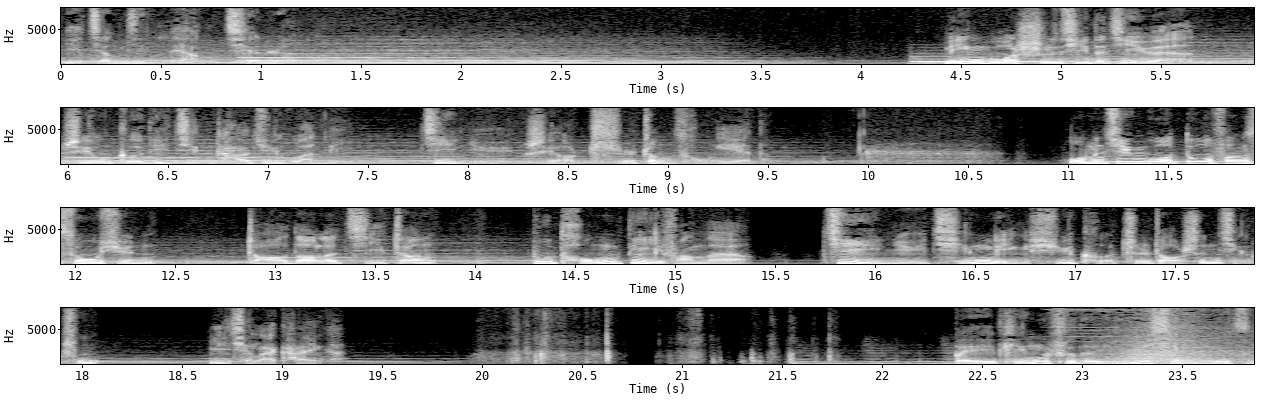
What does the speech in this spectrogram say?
也将近两千人了。民国时期的妓院是由各地警察局管理，妓女是要持证从业的。我们经过多方搜寻，找到了几张不同地方的妓女请领许可执照申请书，一起来看一看。北平市的余姓女子，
